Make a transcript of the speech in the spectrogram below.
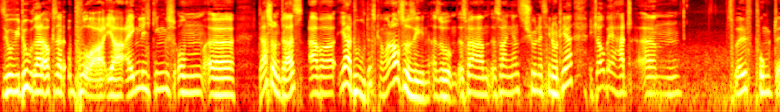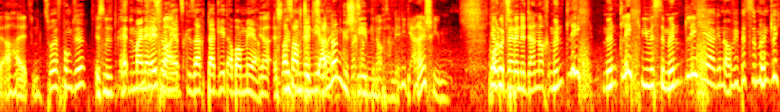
so wie du gerade auch gesagt, boah, ja, eigentlich ging es um äh, das und das, aber ja, du, das kann man auch so sehen. Also es war, es war ein ganz schönes Hin und Her. Ich glaube, er hat ähm, zwölf Punkte erhalten. Zwölf Punkte. Ist eine, ist Hätten eine meine Eltern Zwei. jetzt gesagt, da geht aber mehr. Ja, Was haben denn die Zwei. anderen Was haben, geschrieben? genau, was haben denn die anderen geschrieben? Ja Und gut, wenn- wenn, du dann noch mündlich, mündlich, wie bist du mündlich? Ja, genau. Wie bist du mündlich?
